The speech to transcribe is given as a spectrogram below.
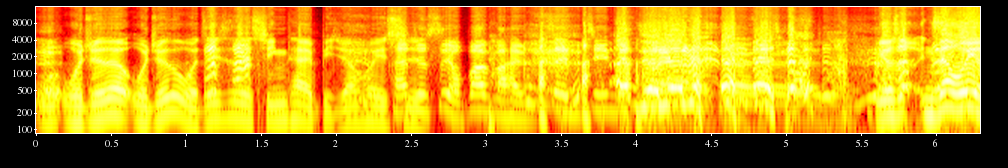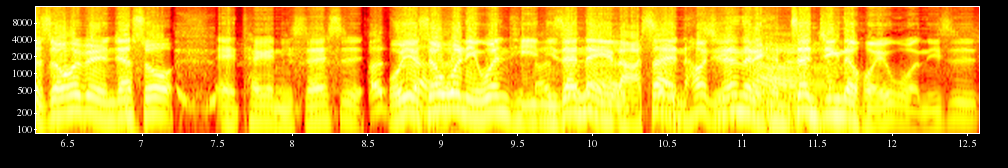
我我觉得我觉得我这次的心态比较会他就是是有办法很震惊的。对对对，有时候你知道我有时候会被人家说，哎、泰哥你实在是啊，我有时候问你问题，啊你在那里拉塞，震然后你在那里很震惊的回我，你是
